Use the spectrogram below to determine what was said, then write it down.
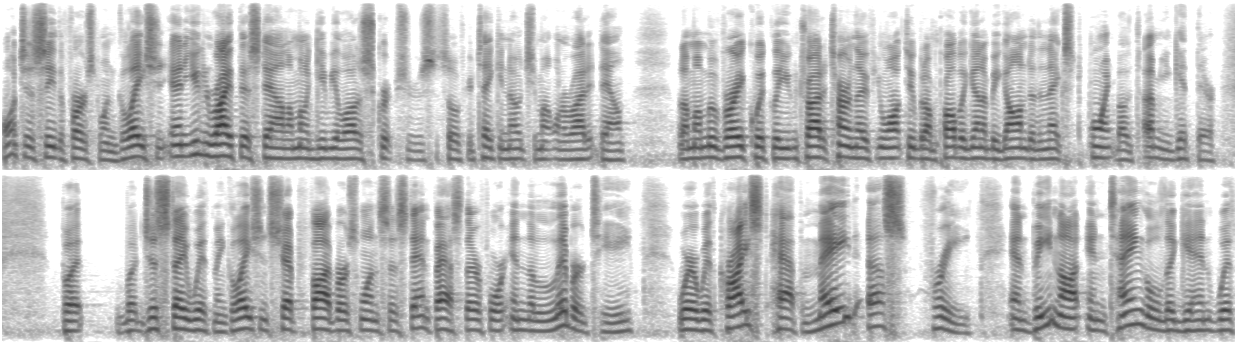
I want you to see the first one, Galatians, and you can write this down. I'm going to give you a lot of scriptures, so if you're taking notes, you might want to write it down. But I'm going to move very quickly. You can try to turn there if you want to, but I'm probably going to be gone to the next point by the time you get there. But but just stay with me. Galatians chapter 5 verse 1 says, "Stand fast therefore in the liberty wherewith Christ hath made us free, and be not entangled again with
